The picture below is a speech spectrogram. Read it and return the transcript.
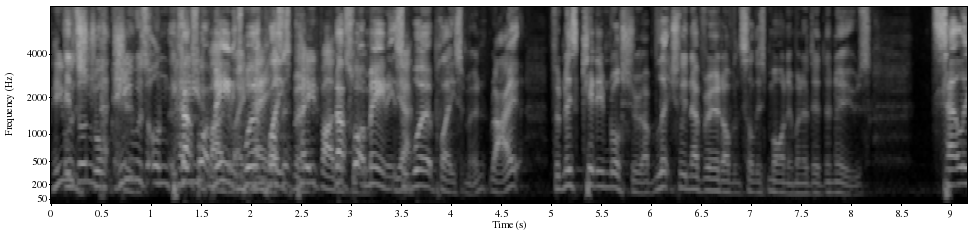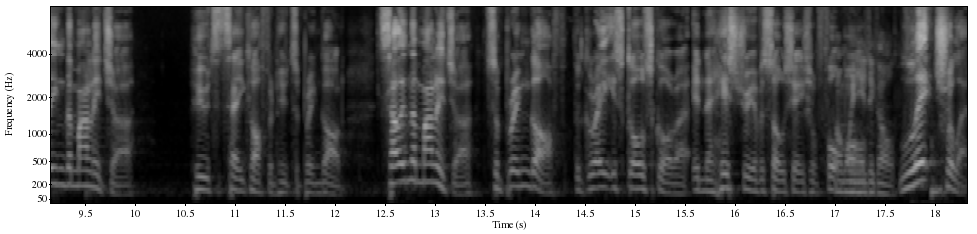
He was unpa- instructions? he was unpaid, That's what I mean. It's work placement. paid by That's what I mean. It's Yeah. a work placement, right? From this kid in Russia, I've literally never heard of until this morning when I did the news, telling the manager who to take off and who to bring on. Telling the manager to bring off the greatest goal scorer in the history of association football. And we need a goal. Literally,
